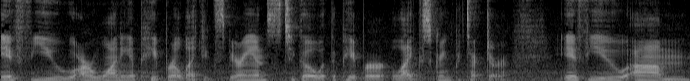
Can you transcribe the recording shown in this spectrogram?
if you are wanting a paper-like experience to go with the paper-like screen protector. If you um,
